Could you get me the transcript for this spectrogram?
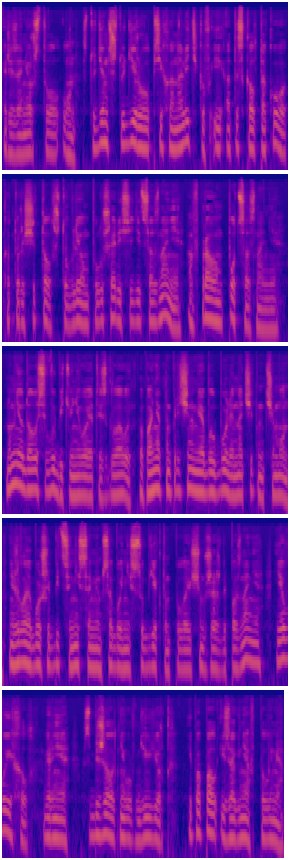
резонерствовал он. Студент штудировал психоаналитиков и отыскал такого, который считал, что в левом полушарии сидит сознание, а в правом подсознание. Но мне удалось выбить у него это из головы. По понятным причинам я был более начитан, чем он. Не желая больше биться ни с самим собой, ни с субъектом, пылающим жаждой познания, я выехал, вернее, сбежал от него в Нью-Йорк и попал из огня в полымя.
